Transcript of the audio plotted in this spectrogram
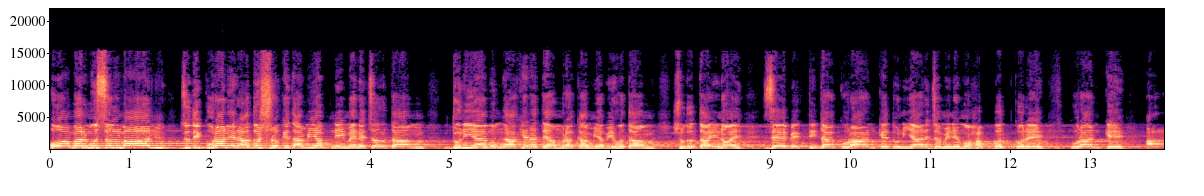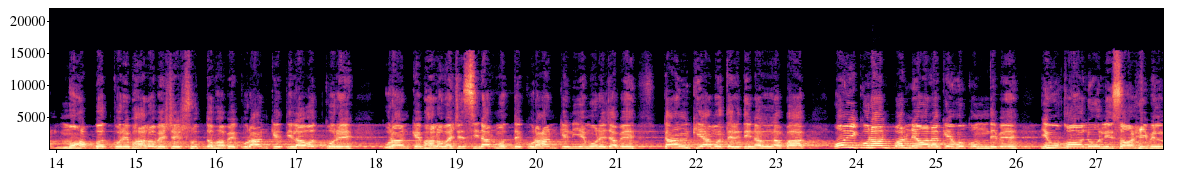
ও আমার মুসলমান, যদি কোরআনের আদর্শকে আমি আপনি মেনে চলতাম, দুনিয়া এবং আখেরাতে আমরা কামিয়াবি হতাম। শুধু তাই নয়, যে ব্যক্তিটা কোরআনকে দুনিয়ার জমিনে মোহাব্বত করে, কোরআনকে মহব্বত করে, ভালোবেসে, শুদ্ধভাবে কোরআনকে তিলাওত করে, কোরআনকে ভালোবেসে, সিনার মধ্যে কোরআনকে নিয়ে মরে যাবে, কাল কিয়ামতের দিন আল্লাহ পাক ওই কোরআন পড়নেওয়ালাকে হুকুম দিবে ইউ কলু লি সাহিবিল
